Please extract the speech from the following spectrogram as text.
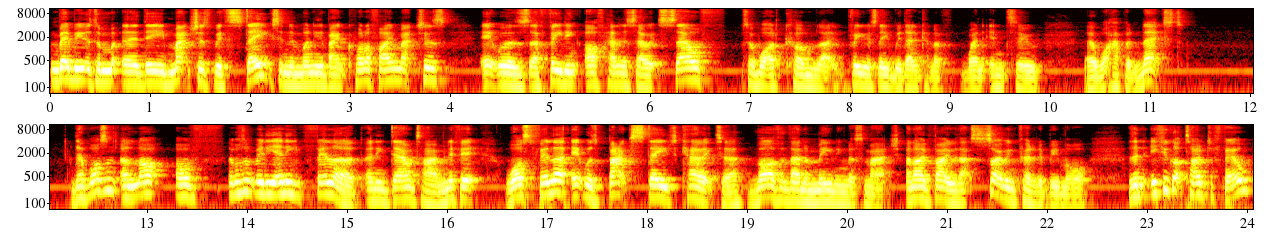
maybe it was the, uh, the matches with stakes in the Money in the Bank qualifying matches. It was uh, feeding off a Cell itself so what had come like previously, we then kind of went into uh, what happened next. There wasn't a lot of there wasn't really any filler, any downtime, and if it was filler, it was backstage character rather than a meaningless match, and I value that so incredibly more. Then if you've got time to fill,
